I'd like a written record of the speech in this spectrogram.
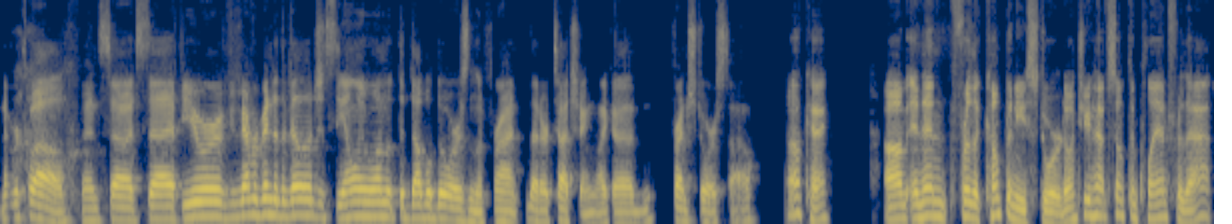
number twelve. And so it's uh, if you were if you've ever been to the village, it's the only one with the double doors in the front that are touching, like a French door style. Okay, um, and then for the company store, don't you have something planned for that?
